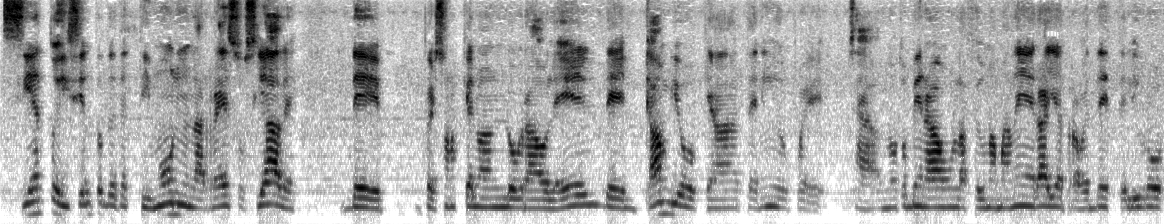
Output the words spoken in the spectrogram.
cientos y cientos de testimonios en las redes sociales de personas que lo han logrado leer, del cambio que ha tenido pues o sea, nosotros miramos la fe de una manera y a través de este libro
